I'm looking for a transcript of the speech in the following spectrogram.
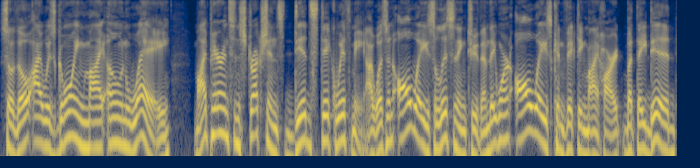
So, though I was going my own way, my parents' instructions did stick with me. I wasn't always listening to them, they weren't always convicting my heart, but they did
